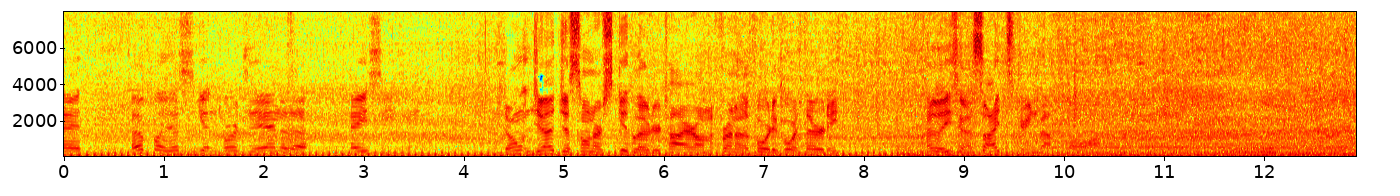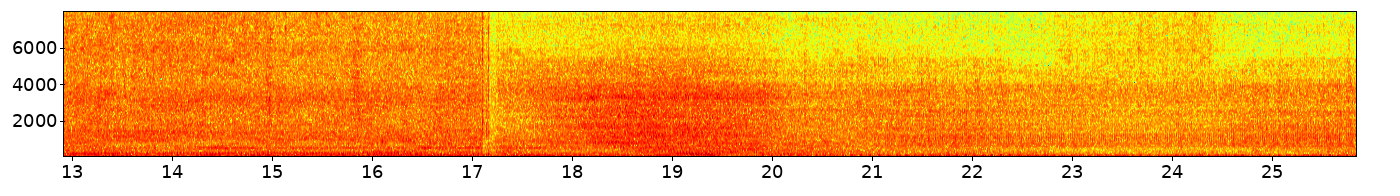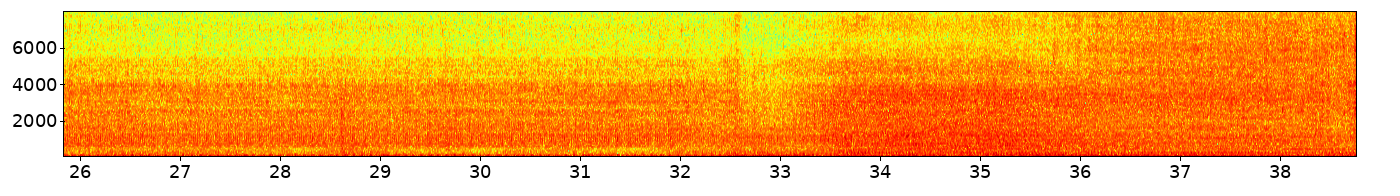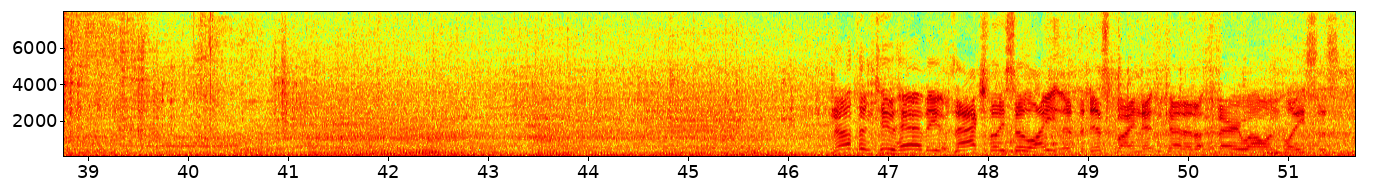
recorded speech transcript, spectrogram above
hopefully this is getting towards the end of the hay season. Don't judge us on our skid loader tire on the front of the 4430. Oh, he's got a side screen about to fall off. Nothing too heavy. It was actually so light that the discbine didn't cut it up very well in places.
